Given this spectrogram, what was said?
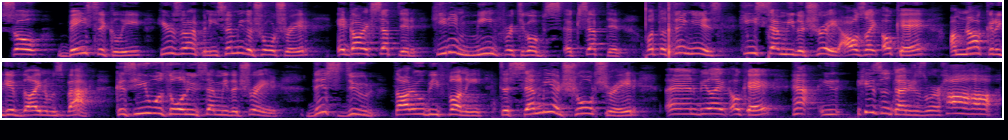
So basically, here's what happened. He sent me the troll trade, it got accepted. He didn't mean for it to go accepted. But the thing is, he sent me the trade. I was like, okay, I'm not gonna give the items back. Cause he was the one who sent me the trade. This dude thought it would be funny to send me a troll trade and be like, okay, his intentions were, ha ha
